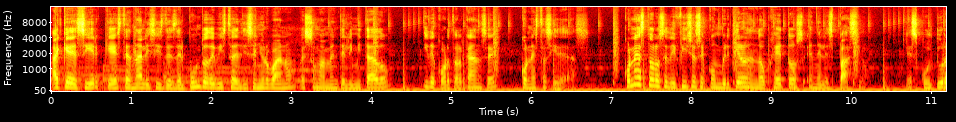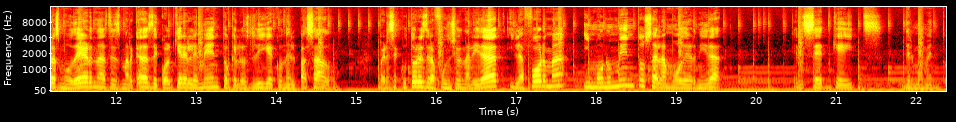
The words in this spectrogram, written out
Hay que decir que este análisis desde el punto de vista del diseño urbano es sumamente limitado y de corto alcance con estas ideas. Con esto los edificios se convirtieron en objetos en el espacio, esculturas modernas desmarcadas de cualquier elemento que los ligue con el pasado, persecutores de la funcionalidad y la forma y monumentos a la modernidad, el set gates del momento.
